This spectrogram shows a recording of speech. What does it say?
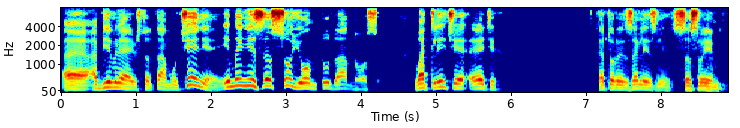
э, объявляют, что там учения, и мы не засуем туда нос. В отличие этих которые залезли со своим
